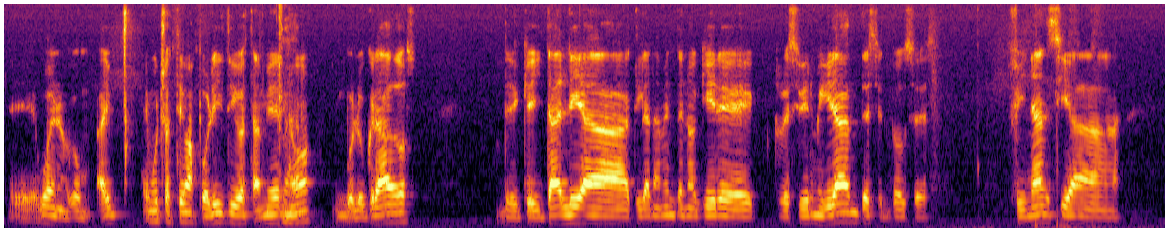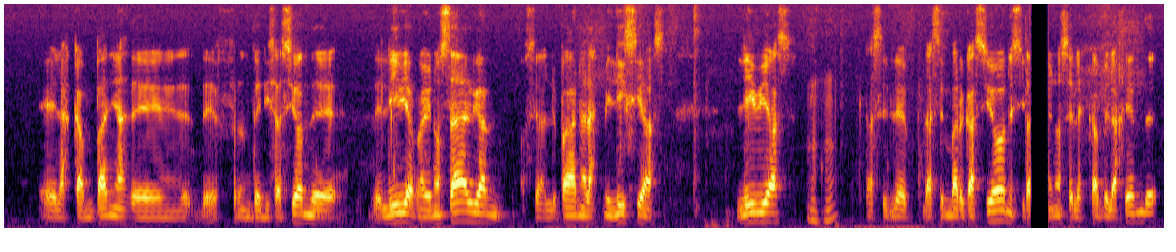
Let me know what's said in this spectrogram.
eh, bueno, hay, muchos temas políticos también, ¿no? Involucrados, de que Italia claramente no quiere recibir migrantes, entonces financia eh, las campañas de, fronterización de, Libia para que no salgan, o sea, le pagan a las milicias libias las, las embarcaciones y no se le escape la gente.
